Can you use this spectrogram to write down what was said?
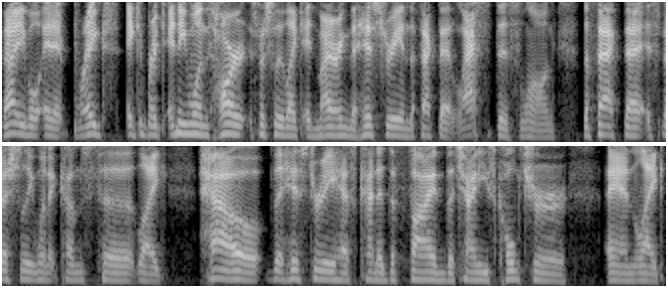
valuable and it breaks, it can break anyone's heart, especially like admiring the history and the fact that it lasted this long. The fact that, especially when it comes to like, how the history has kind of defined the Chinese culture and like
